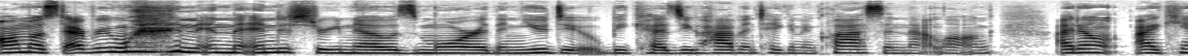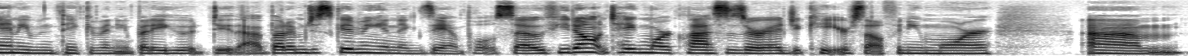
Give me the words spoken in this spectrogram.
almost everyone in the industry knows more than you do because you haven't taken a class in that long. I don't I can't even think of anybody who would do that, but I'm just giving an example. So if you don't take more classes or educate yourself anymore, um,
